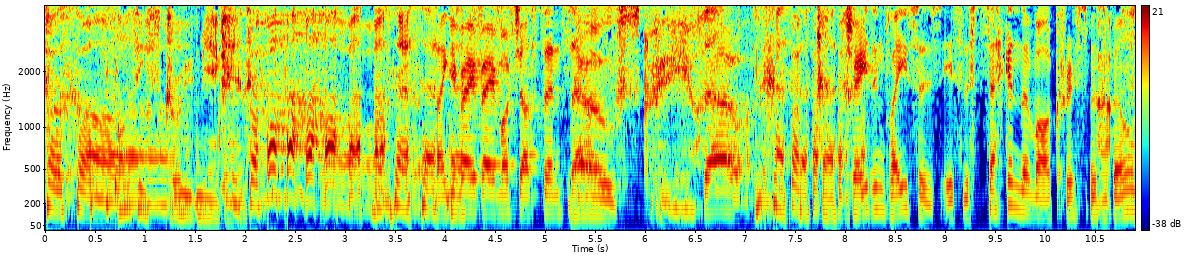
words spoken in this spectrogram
Ozzy screwed me again. Thank you very, very much, Austin. So, No, screw you. so Trading Places is the second of our Christmas films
